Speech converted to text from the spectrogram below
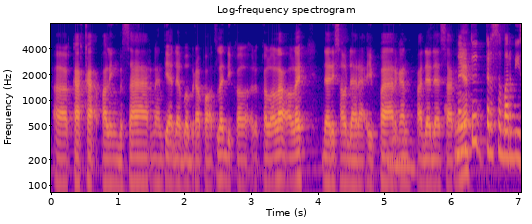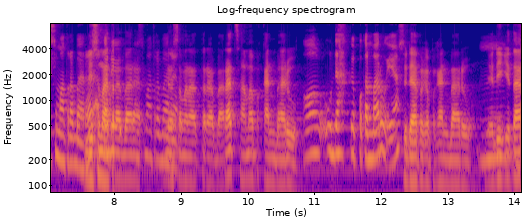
eh, kakak paling besar, nanti ada beberapa outlet dikelola oleh dari saudara ipar kan Hmm. pada Dan dasarnya itu tersebar di Sumatera Barat? di Sumatera Barat. Di Sumatera Di Barat. Sumatera Barat sama Pekanbaru. Oh, udah ke Pekanbaru ya? Sudah ke Pekanbaru. Hmm. Jadi kita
